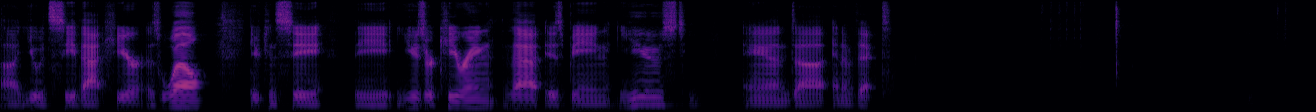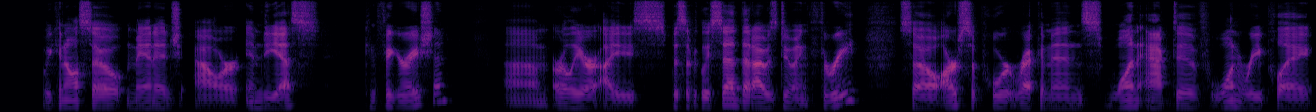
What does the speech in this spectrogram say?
uh, you would see that here as well. You can see the user keyring that is being used and uh, an evict. We can also manage our MDS configuration. Um, earlier, I specifically said that I was doing three. So our support recommends one active, one replay,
